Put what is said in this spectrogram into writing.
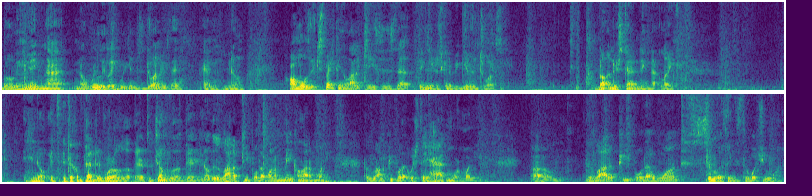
believing that you know really like we can just do anything. And you know almost expecting a lot of cases that things are just going to be given to us. Not understanding that like you know it's, it's a competitive world out there. It's a jungle out there. You know there's a lot of people that want to make a lot of money. There's a lot of people that wish they had more money. Um, there's a lot of people that want similar things to what you want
